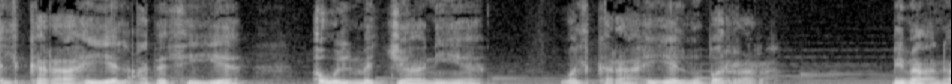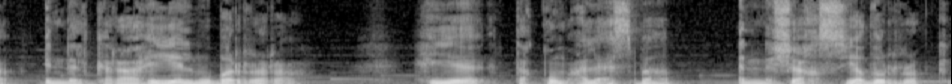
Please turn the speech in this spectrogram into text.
الكراهية العبثية أو المجانية والكراهية المبررة. بمعنى إن الكراهية المبررة هي تقوم على أسباب. أن شخص يضرك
